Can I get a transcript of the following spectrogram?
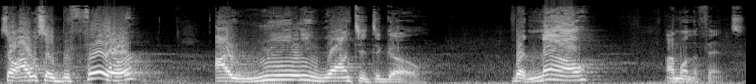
So I would say before, I really wanted to go. But now, I'm on the fence.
